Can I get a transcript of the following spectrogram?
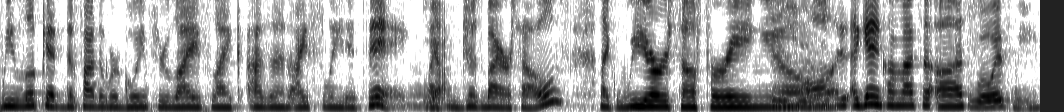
we look at the fact that we're going through life like as an isolated thing, like Yes. just by ourselves. Like we are suffering, you know. All, again, coming back to us. Woe is me.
